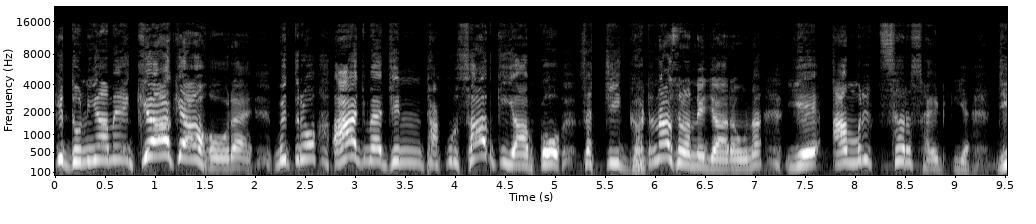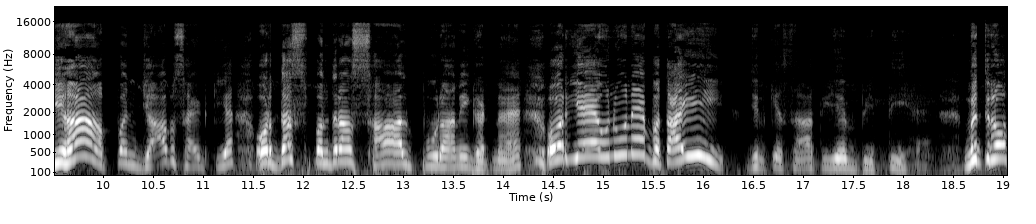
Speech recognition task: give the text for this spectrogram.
कि दुनिया में क्या क्या हो रहा है। मित्रों, आज मैं जिन ठाकुर साहब की आपको सच्ची घटना सुनाने जा रहा हूँ ना, ये अमृतसर साइड की है। जी हाँ पंजाब साइड किया और 10-15 साल पुरानी घटना है। और ये उन्होंने बताई जिनके साथ ये बीती है। मित्रों,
